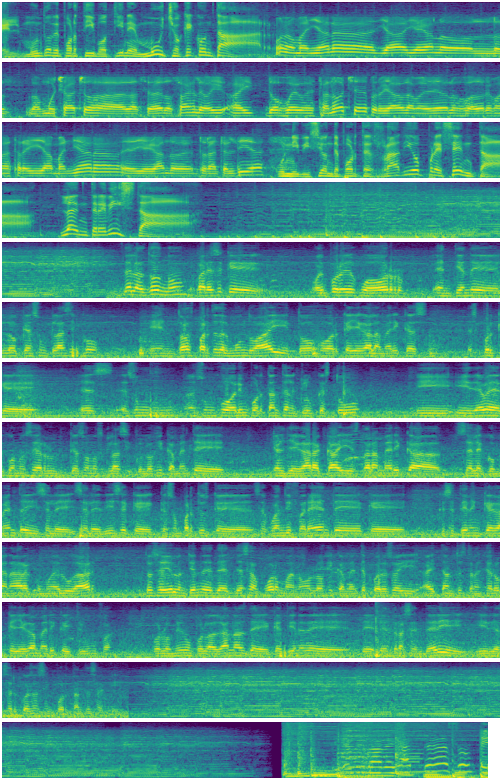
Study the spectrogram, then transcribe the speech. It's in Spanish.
El mundo deportivo tiene mucho que contar. Bueno, mañana ya llegan los, los- los muchachos a la ciudad de Los Ángeles. Hoy hay dos juegos esta noche, pero ya la mayoría de los jugadores van a estar ahí ya mañana, eh, llegando durante el día. Univisión Deportes Radio presenta la entrevista. De las dos, ¿no? Parece que hoy por hoy el jugador entiende lo que es un clásico. En todas partes del mundo hay y todo jugador que llega a la América es, es porque es, es un, es un jugador importante en el club que estuvo y, y debe de conocer qué son los clásicos. Lógicamente al llegar acá y estar América se le comenta y se le, se le dice que, que son partidos que se juegan diferente, que, que se tienen que ganar a como de lugar. Entonces ellos lo entienden de, de esa forma, ¿no? Lógicamente por eso hay, hay tanto extranjero que llega a América y triunfa. Por lo mismo, por las ganas de, que tiene de, de- de trascender y, y de hacer cosas importantes aquí.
